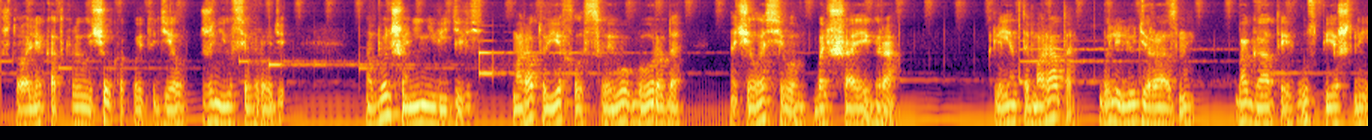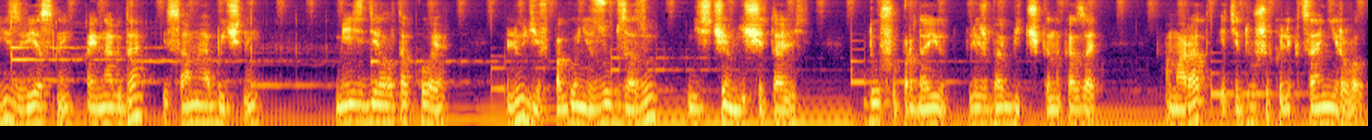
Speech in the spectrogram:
что Олег открыл еще какое-то дело, женился вроде. Но больше они не виделись. Марат уехал из своего города. Началась его большая игра. Клиенты Марата были люди разные. Богатые, успешные, известные, а иногда и самые обычные. Месть сделал такое. Люди в погоне зуб за зуб ни с чем не считались. Душу продают, лишь бы обидчика наказать. А Марат эти души коллекционировал.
